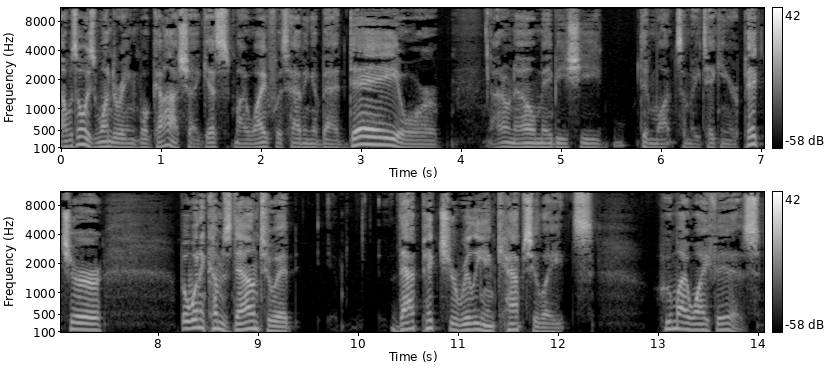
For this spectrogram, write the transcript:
I was always wondering, well, gosh, I guess my wife was having a bad day, or I don't know, maybe she didn't want somebody taking her picture. But when it comes down to it, that picture really encapsulates who my wife is.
